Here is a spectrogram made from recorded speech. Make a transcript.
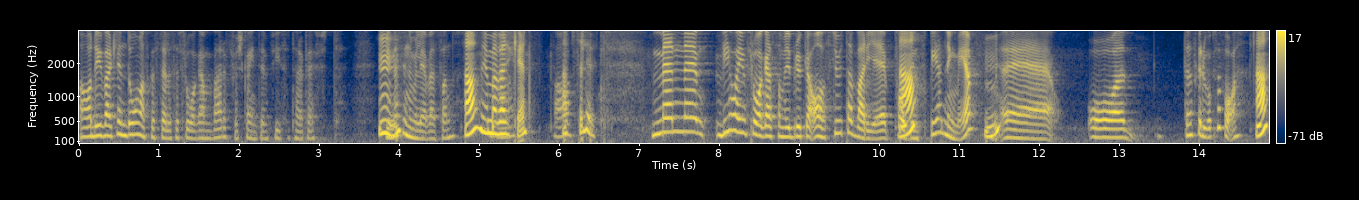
ja, det är verkligen då man ska ställa sig frågan varför ska inte en fysioterapeut mm. finnas inom elevhälsan? Ja, ja men verkligen. Ja. Absolut. Men eh, vi har ju en fråga som vi brukar avsluta varje poddinspelning med. Mm. Eh, och den ska du också få. Ja.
